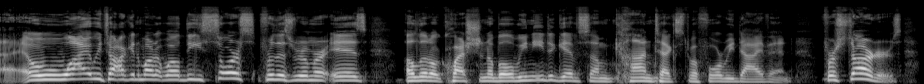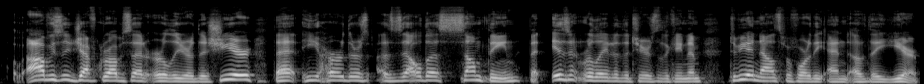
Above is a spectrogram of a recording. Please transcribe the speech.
Uh, why are we talking about it? Well, the source for this rumor is a little questionable. We need to give some context before we dive in. For starters, obviously Jeff Grubb said earlier this year that he heard there's a Zelda something that isn't related to the Tears of the Kingdom to be announced before the end of the year.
